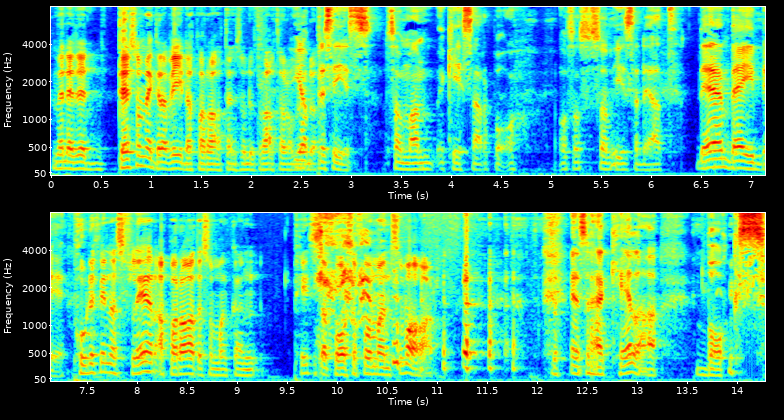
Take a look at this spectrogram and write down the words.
Men är det det som är gravidapparaten som du pratar om Ja, då? precis. Som man kissar på. Och så, så visar det att det är en baby. Borde finnas fler apparater som man kan pissa på så får man svar. En sån här Kela-box.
